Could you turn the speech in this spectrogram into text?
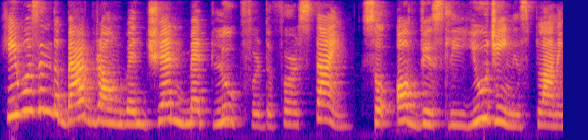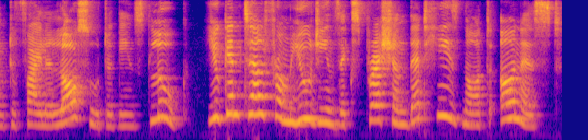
He was in the background when Jen met Luke for the first time, so obviously Eugene is planning to file a lawsuit against Luke. You can tell from Eugene's expression that he's not earnest.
